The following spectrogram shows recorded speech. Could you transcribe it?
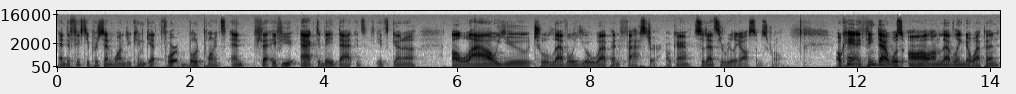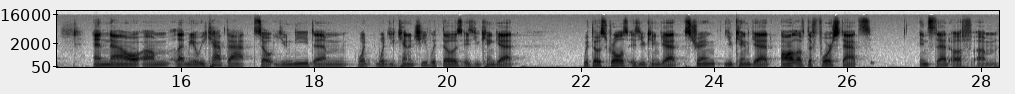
And the 50% one you can get for vote points. And if you activate that, it's, it's to allow you to level your weapon faster. Okay, so that's a really awesome scroll. Okay, I think that was all on leveling the weapon. And now um, let me recap that. So you need um, what what you can achieve with those is you can get with those scrolls is you can get strength. You can get all of the four stats instead of um,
